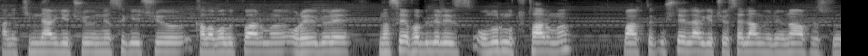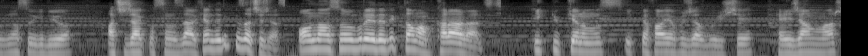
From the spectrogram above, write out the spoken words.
Hani kimler geçiyor, nasıl geçiyor, kalabalık var mı, oraya göre nasıl yapabiliriz, olur mu, tutar mı? Baktık müşteriler geçiyor, selam veriyor, ne yapıyorsunuz, nasıl gidiyor, açacak mısınız derken dedik biz açacağız. Ondan sonra buraya dedik tamam karar verdik. İlk dükkanımız, ilk defa yapacağız bu işi. Heyecan var.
